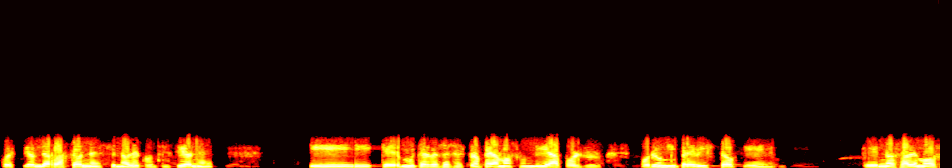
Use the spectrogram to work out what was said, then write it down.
cuestión de razones sino de condiciones y que muchas veces estropeamos un día por por un imprevisto que, que no sabemos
